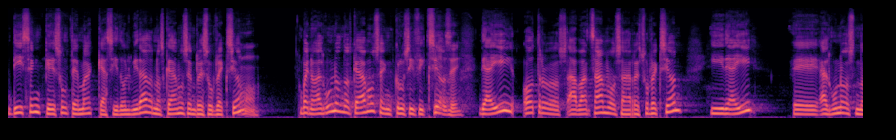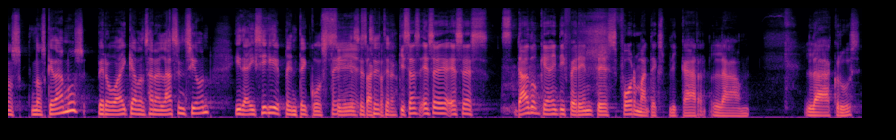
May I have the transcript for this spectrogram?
dicen que es un tema que ha sido olvidado. Nos quedamos en resurrección. Bueno, algunos nos quedamos en crucifixión. De ahí otros avanzamos a resurrección y de ahí eh, algunos nos, nos quedamos, pero hay que avanzar a la ascensión y de ahí sigue Pentecostés, etcétera. Quizás ese, ese es, dado que hay diferentes formas de explicar la, la cruz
